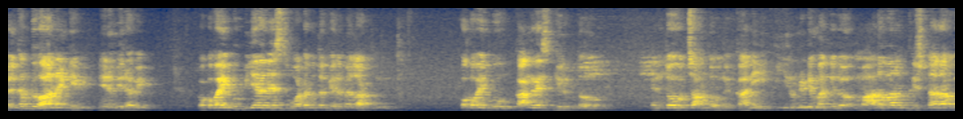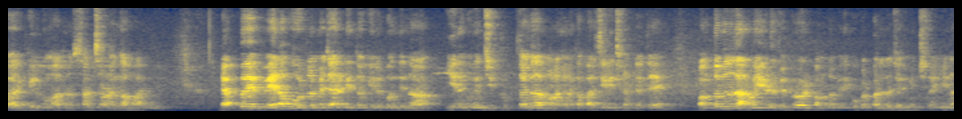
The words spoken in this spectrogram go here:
వెల్కమ్ టు ఆన్లైన్ టీవీ. నేను మీ రవి. ఒకవైపు బీఆర్ఎస్ ఓటమితో గెలుపెలాడుతుంది ఒకవైపు కాంగ్రెస్ గెలుపుతో ఎంతో ఉత్సాహంతో ఉంది. కానీ ఈ రెండింటి మధ్యలో మాధవరం కృష్ణారావు గారి గెలుపు మాత్రం సంచలనంగా మారింది. డెబ్బై వేల ఓట్ల మెజారిటీతో గెలుపొందిన ఈయన గురించి క్లుప్తంగా మనం కనుక పరిశీలించినట్లయితే పంతొమ్మిది వందల అరవై ఏడు ఫిబ్రవరి పంతొమ్మిది కుక్కట్పల్లిలో జన్మించిన ఈయన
